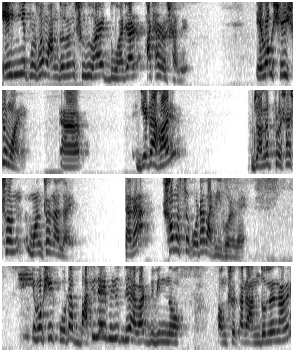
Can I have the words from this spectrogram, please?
এই নিয়ে প্রথম আন্দোলন শুরু হয় দু হাজার আঠারো সালে। এবং সেই সময় যেটা হয়, জনপ্রশাসন মন্ত্রণালয়, তারা সমস্ত কোটা বাতিল করে দেয়। এবং সেই কোটা বাতিলের বিরুদ্ধে আবার বিভিন্ন অংশ তারা আন্দোলনে নামে।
